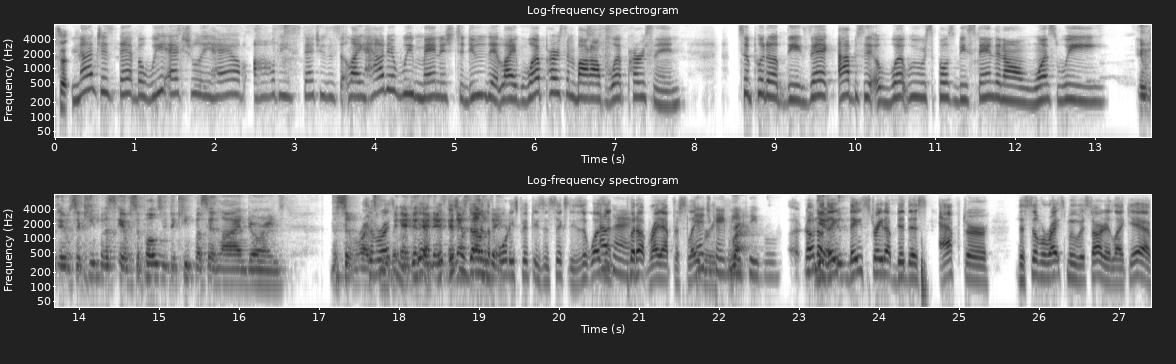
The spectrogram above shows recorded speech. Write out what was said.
So not just that, but we actually have all these statues and stuff. Like, how did we manage to do that? Like, what person bought off what person to put up the exact opposite of what we were supposed to be standing on once we it, it was to keep us it was supposedly to keep us in line during the civil rights, Civil rights movement. movement. And, yeah, and- and this was done in the thing. 40s, 50s, and 60s. It wasn't Okay. put up right after slavery. Educate me, Right. people. Uh, no, no, Yeah, they they straight up did this after the civil rights movement started. Like, yeah,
